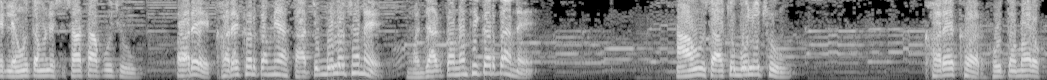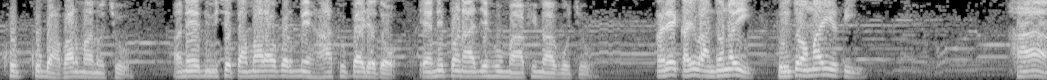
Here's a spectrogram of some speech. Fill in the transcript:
એટલે હું તમને સાથ આપું છું. અરે ખરેખર તમે આ સાચું બોલો છો ને? મજાક તો નથી કરતા ને? હા હું સાચું બોલું છું. ખરેખર હું તમારો ખૂબ ખૂબ આભાર માનું છું. અને એ દિવસે તમારા ઉપર મેં હાથ ઉપાડ્યો હતો. એને પણ આજે હું માફી માંગુ છું. અરે કઈ વાંધો નહીં. ભૂલ તો અમારી હતી. હા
